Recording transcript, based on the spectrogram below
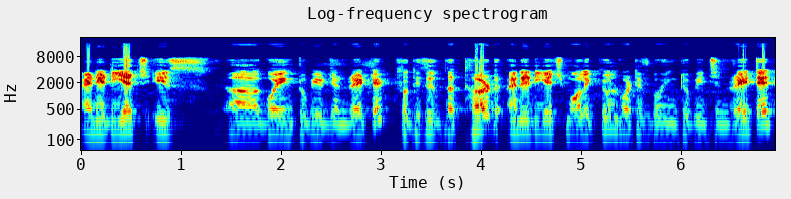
NADH is uh, going to be generated. So, this is the third NADH molecule what is going to be generated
